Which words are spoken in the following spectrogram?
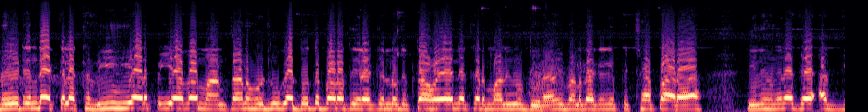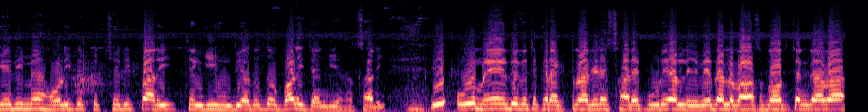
ਰੇਟ ਇਹਦਾ 1 ਲੱਖ 20 ਹਜ਼ਾਰ ਰੁਪਈਆ ਵਾ, ਮਾਨਤਾਨ ਹੋ ਜਾਊਗਾ, ਦੁੱਧ 12 13 ਕਿਲੋ ਦਿੱਤਾ ਹੋਇਆ, ਇਹਨੇ ਕਰਮਾਲੀ ਨੂੰ ਦੇਣਾ ਵੀ ਬਣਦਾ, ਕਿਉਂਕਿ ਪਿੱਛਾ ਭਾਰਾ। ਕਹਿੰਦੇ ਹੁੰਦੇ ਨਾ ਕਿ ਅੱਗੇ ਦੀ ਮੈਂ ਹੌਲੀ ਤੇ ਪਿੱਛੇ ਦੀ ਭਾਰੀ, ਚੰਗੀ ਹੁੰਦੀ ਆ, ਦੁੱਧੋਂ ਬਾਹਲੀ ਚੰਗੀ ਆ ਸਾਰੀ। ਇਹ ਉਹ ਮੈਂ ਇਹਦੇ ਵਿੱਚ ਕਰੈਕਟਰ ਆ, ਜਿਹੜੇ ਸਾਰੇ ਪੂਰੇ ਆ, ਲੇਵੇ ਦਾ ਲਿਬਾਸ ਬਹੁਤ ਚੰਗਾ ਵਾ।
